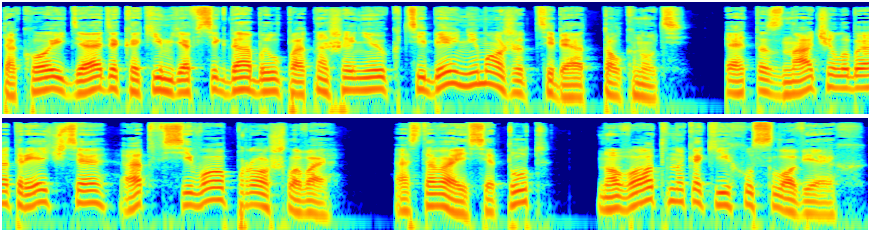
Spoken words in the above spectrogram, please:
Такой дядя, каким я всегда был по отношению к тебе, не может тебя оттолкнуть. Это значило бы отречься от всего прошлого. Оставайся тут, но вот на каких условиях.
